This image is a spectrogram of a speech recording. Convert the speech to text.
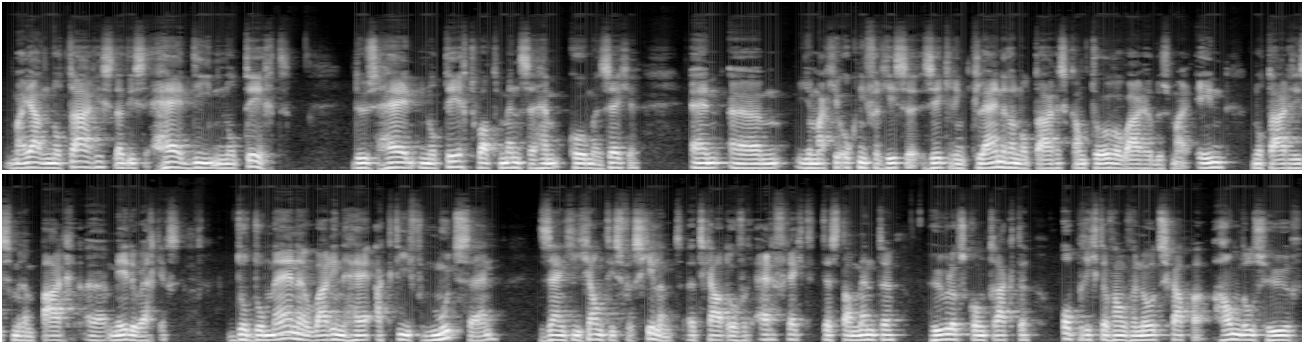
maar ja, notaris, dat is hij die noteert. Dus hij noteert wat mensen hem komen zeggen. En um, je mag je ook niet vergissen, zeker in kleinere notariskantoren, waar er dus maar één notaris is met een paar uh, medewerkers, de domeinen waarin hij actief moet zijn, zijn gigantisch verschillend. Het gaat over erfrecht, testamenten, huwelijkscontracten, oprichten van vennootschappen, handelshuur,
